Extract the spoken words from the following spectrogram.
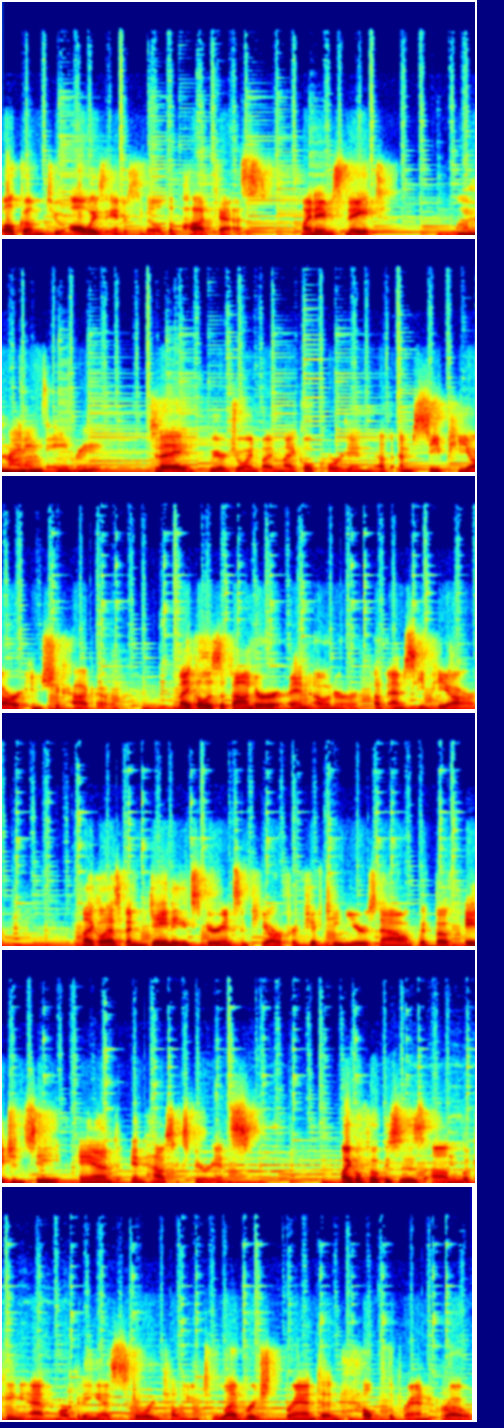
Welcome to Always Andersonville, the podcast. My name is Nate. And my name's Avery. Today, we are joined by Michael Corrigan of MCPR in Chicago. Michael is the founder and owner of MCPR. Michael has been gaining experience in PR for 15 years now with both agency and in house experience. Michael focuses on looking at marketing as storytelling to leverage the brand and help the brand grow.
